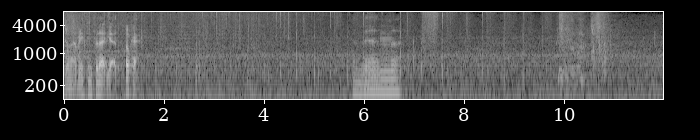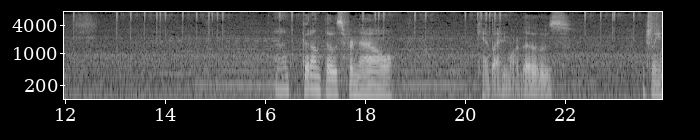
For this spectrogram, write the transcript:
Don't have anything for that yet. Okay. And then... I'm good on those for now. Can't buy any more of those. Actually,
